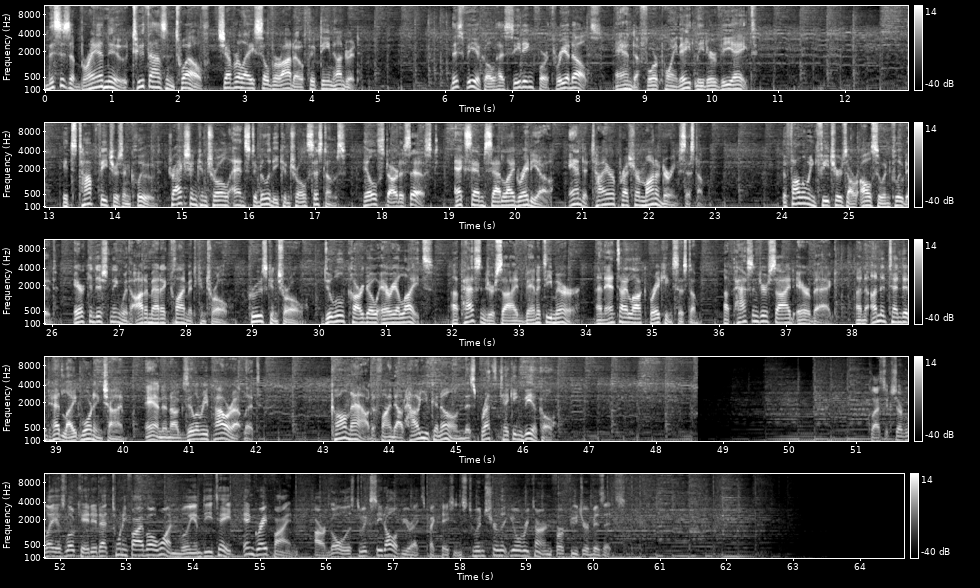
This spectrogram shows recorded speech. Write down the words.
This is a brand new 2012 Chevrolet Silverado 1500. This vehicle has seating for three adults and a 4.8-liter V8. Its top features include traction control and stability control systems, hill start assist, XM satellite radio, and a tire pressure monitoring system. The following features are also included. Air conditioning with automatic climate control, cruise control, dual cargo area lights, a passenger side vanity mirror, an anti-lock braking system, a passenger side airbag, an unattended headlight warning chime, and an auxiliary power outlet. Call now to find out how you can own this breathtaking vehicle. Classic Chevrolet is located at 2501 William D. Tate in Grapevine. Our goal is to exceed all of your expectations to ensure that you'll return for future visits.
